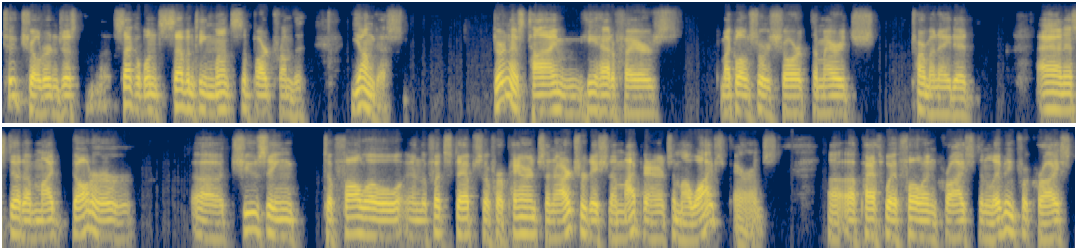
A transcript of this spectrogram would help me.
two children, just second one 17 months apart from the youngest. during this time, he had affairs. Make long story short, the marriage terminated. And instead of my daughter uh, choosing to follow in the footsteps of her parents and our tradition of my parents and my wife's parents, uh, a pathway of following Christ and living for Christ,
